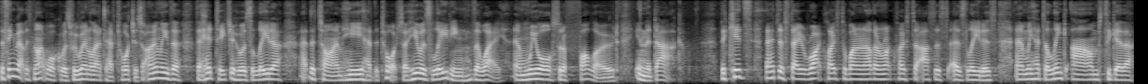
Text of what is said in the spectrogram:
the thing about this night walk was we weren't allowed to have torches. Only the, the head teacher, who was the leader at the time, he had the torch. So he was leading the way, and we all sort of followed in the dark. The kids, they had to stay right close to one another and right close to us as, as leaders, and we had to link arms together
